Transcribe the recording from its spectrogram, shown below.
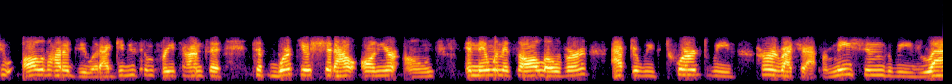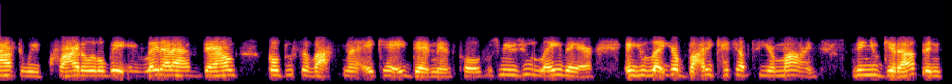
you all of how to do it. I give you some free time to to work your shit out on your own. And then when it's all over, after we've twerked, we've heard about your affirmations, we've laughed, we've cried a little bit, you lay that ass down, go through Savasana, aka dead man's pose, which means you lay there and you let your body catch up to your mind. Then you get up and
